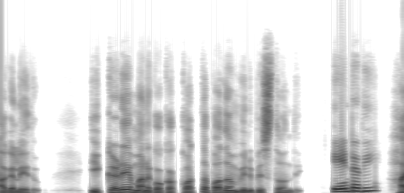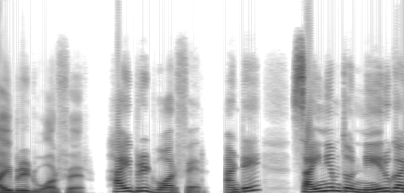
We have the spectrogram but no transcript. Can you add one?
ఆగలేదు. ఇక్కడే మనకొక కొత్త పదం వినిపిస్తోంది. ఏంటది? Hybrid warfare. Hybrid warfare. అంటే సైన్యంతో నేరుగా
